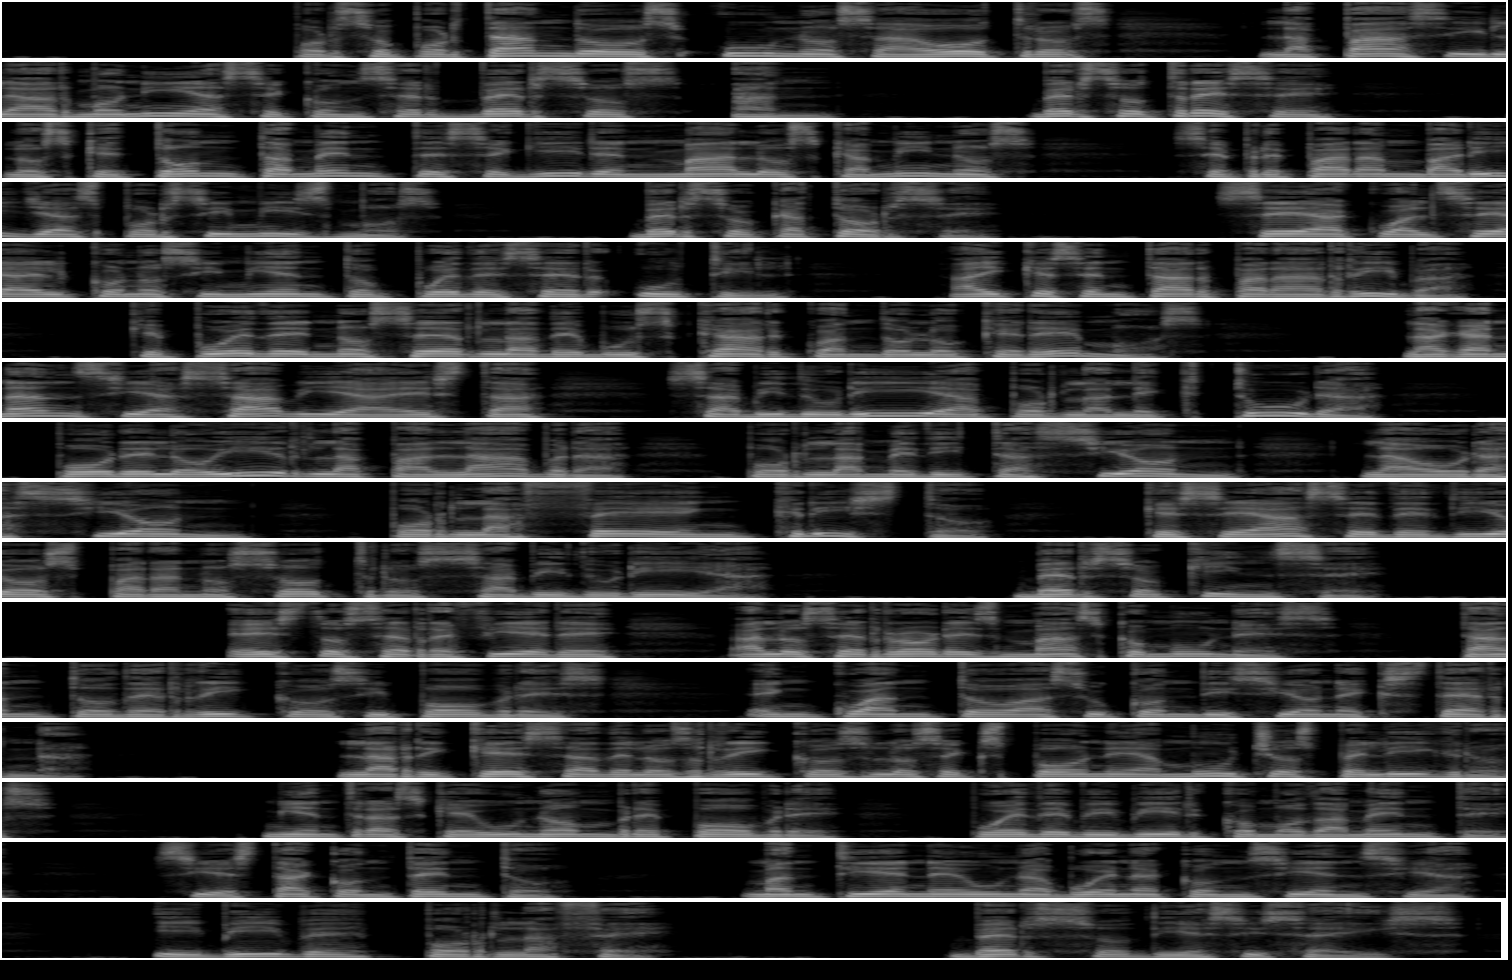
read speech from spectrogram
Por soportándoos unos a otros, la paz y la armonía se conservan. Versos an. Verso 13. Los que tontamente seguiren malos caminos, se preparan varillas por sí mismos. Verso 14. Sea cual sea el conocimiento puede ser útil. Hay que sentar para arriba, que puede no ser la de buscar cuando lo queremos. La ganancia sabia esta sabiduría por la lectura, por el oír la palabra, por la meditación, la oración, por la fe en Cristo, que se hace de Dios para nosotros sabiduría. Verso 15. Esto se refiere a los errores más comunes, tanto de ricos y pobres, en cuanto a su condición externa. La riqueza de los ricos los expone a muchos peligros, mientras que un hombre pobre puede vivir cómodamente, si está contento, mantiene una buena conciencia y vive por la fe. Verso 16.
